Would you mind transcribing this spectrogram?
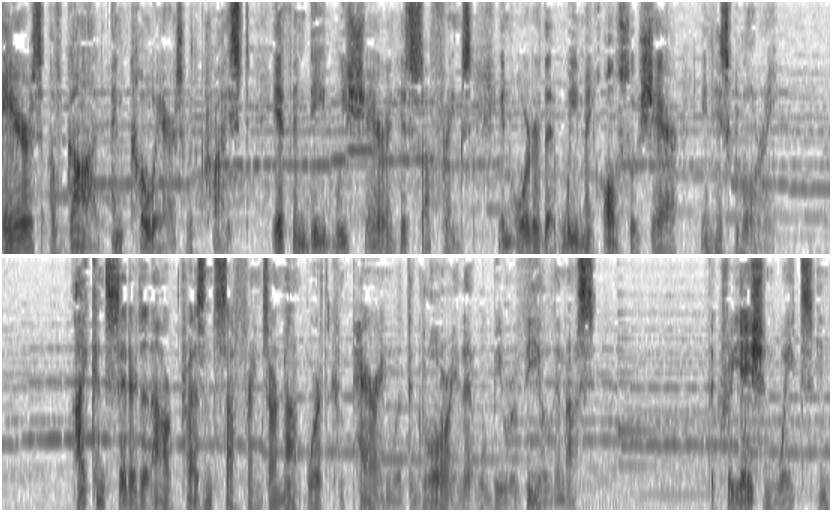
heirs of God and co-heirs with Christ, if indeed we share in his sufferings, in order that we may also share in his glory. I consider that our present sufferings are not worth comparing with the glory that will be revealed in us. The creation waits in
